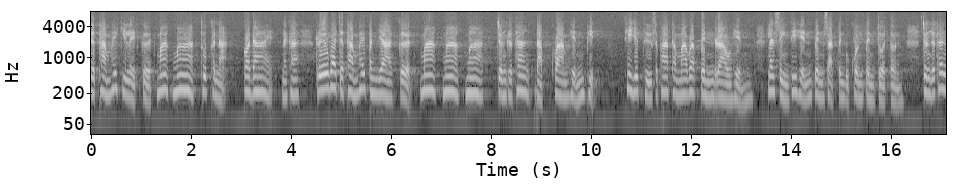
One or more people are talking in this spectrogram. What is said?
จะทำให้กิเลสเกิดมากๆทุกขณะก็ได้นะคะ หรือว่าจะทำให้ปัญญาเกิดมากมากมากจนกระทั่งดับความเห็นผิด ที่ยึดถือสภาพธรรมะว่าเป็นเราเห็น และสิ่งที่เห็นเป็นสัตว์เป็นบุคคลเป็นตัวตน จนกระทั่ง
